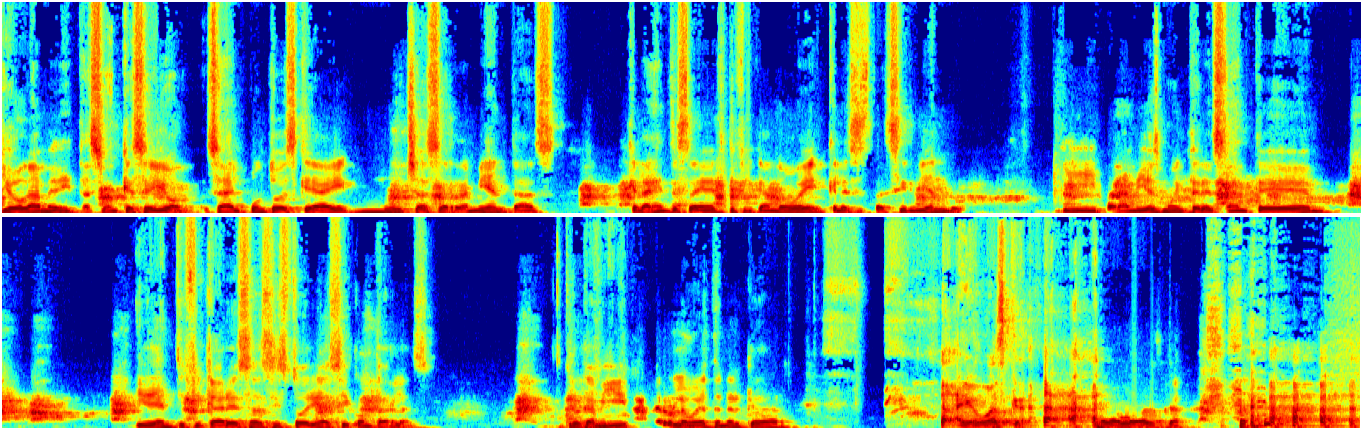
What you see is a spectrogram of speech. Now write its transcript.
yoga, meditación, qué sé yo. O sea, el punto es que hay muchas herramientas que la gente está identificando hoy que les está sirviendo. Y para mí es muy interesante identificar esas historias y contarlas. Creo que a mi perro le voy a tener que dar Ayahuasca. Ayahuasca.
